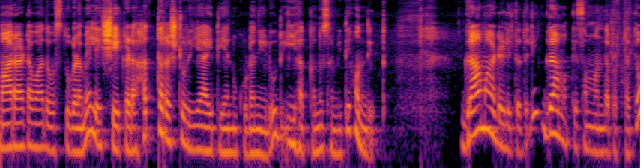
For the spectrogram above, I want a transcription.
ಮಾರಾಟವಾದ ವಸ್ತುಗಳ ಮೇಲೆ ಶೇಕಡ ಹತ್ತರಷ್ಟು ರಿಯಾಯಿತಿಯನ್ನು ಕೂಡ ನೀಡುವುದು ಈ ಹಕ್ಕನ್ನು ಸಮಿತಿ ಹೊಂದಿತ್ತು. ಗ್ರಾಮಾಡಳಿತದಲ್ಲಿ ಗ್ರಾಮಕ್ಕೆ ಸಂಬಂಧಪಟ್ಟದ್ದು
